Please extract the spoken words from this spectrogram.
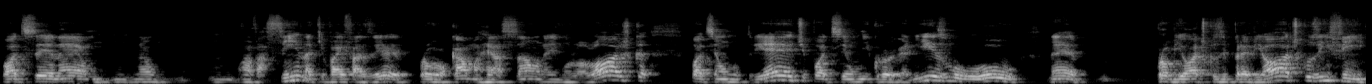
Pode ser né, um, um, uma vacina que vai fazer, provocar uma reação né, imunológica, pode ser um nutriente, pode ser um microorganismo ou né, probióticos e prebióticos, enfim.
